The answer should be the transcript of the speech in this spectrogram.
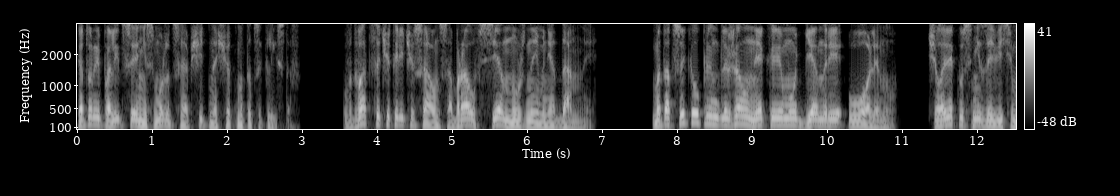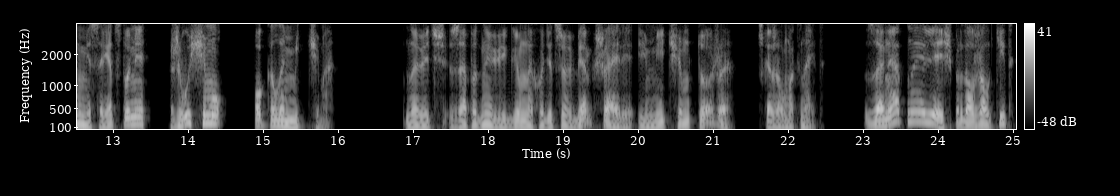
которые полиция не сможет сообщить насчет мотоциклистов. В 24 часа он собрал все нужные мне данные. Мотоцикл принадлежал некоему Генри Уоллену, человеку с независимыми средствами, живущему около Митчема. Но ведь западный Виггам находится в Беркшайре, и Митчем тоже, — сказал Макнайт. Занятная вещь, — продолжал Кит,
